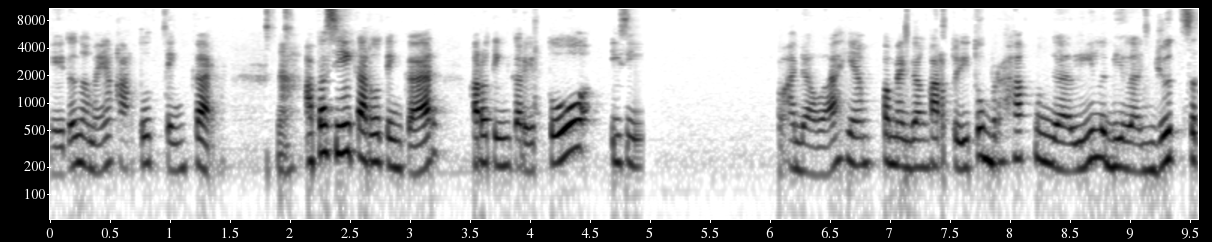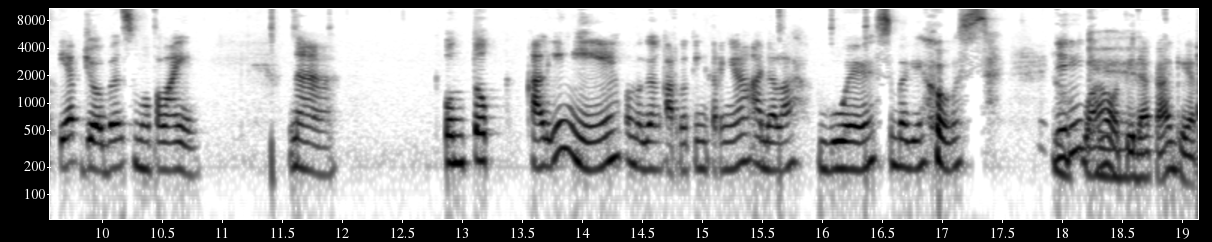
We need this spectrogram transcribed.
yaitu namanya kartu Tinker. Nah, apa sih kartu Tinker? Kartu Tinker itu isi adalah yang pemegang kartu itu berhak menggali lebih lanjut setiap jawaban semua pemain. Nah, untuk kali ini pemegang kartu Tinkernya adalah gue sebagai host. Jadi Wow, tidak kaget.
